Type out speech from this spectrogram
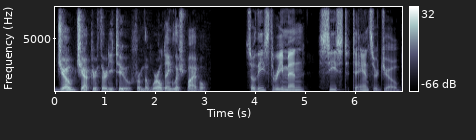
Job chapter 32 from the World English Bible. So these three men ceased to answer Job,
